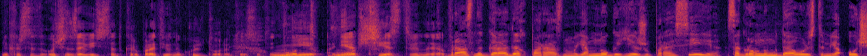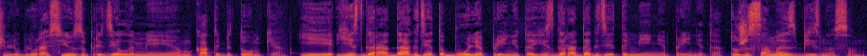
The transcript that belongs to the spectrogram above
Мне кажется, это очень зависит от корпоративной культуры. То есть это Вот, не, не вот. общественное. В разных городах по-разному. Я много езжу по России. С огромным удовольствием я очень люблю Россию за пределами МКАД и бетонки. И есть города, где это более принято, есть города, где это менее принято. То же самое с бизнесом.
